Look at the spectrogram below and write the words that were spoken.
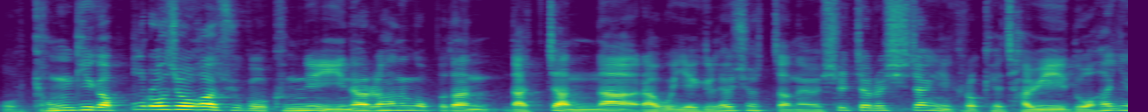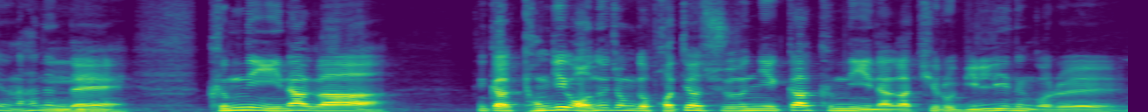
어, 경기가 부러져가지고 금리 인하를 하는 것보단 낫지 않나라고 얘기를 해주셨잖아요. 실제로 시장이 그렇게 자위도 하기는 하는데 금리 인하가 그러니까 경기가 어느 정도 버텨주니까 금리 인하가 뒤로 밀리는 거를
